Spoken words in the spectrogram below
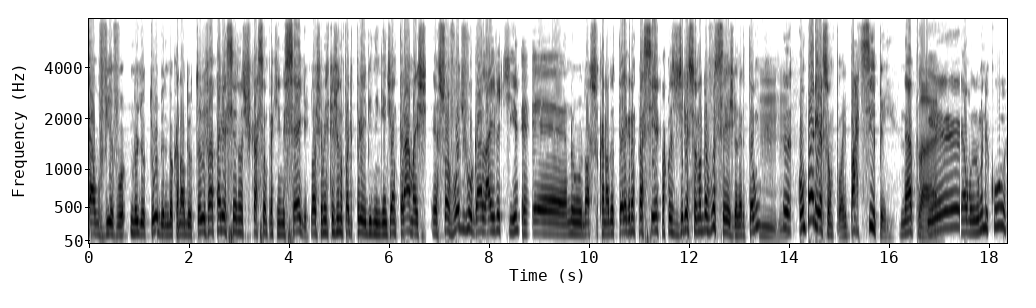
ao vivo no YouTube, no meu canal do YouTube, vai aparecer a notificação para quem me segue. Logicamente que a gente não pode proibir ninguém de entrar, mas é, só vou divulgar a live aqui é, no nosso canal do Telegram para ser uma coisa direcionada a vocês, galera. Então, uhum. é, compareçam, pô, e participem né? Porque claro. é o único.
